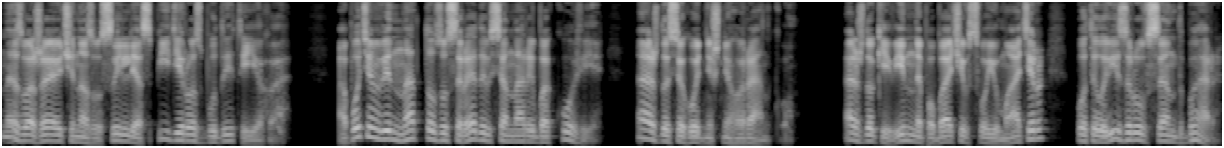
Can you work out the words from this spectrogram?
незважаючи на зусилля спіді розбудити його. А потім він надто зосередився на рибакові аж до сьогоднішнього ранку аж доки він не побачив свою матір по телевізору в Сент-Бар.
